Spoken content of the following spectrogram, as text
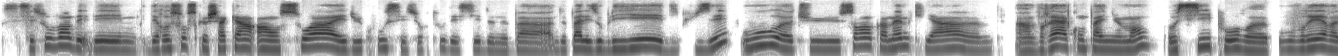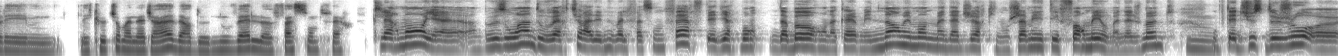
c'est souvent des, des, des, ressources que chacun a en soi et du coup, c'est surtout d'essayer de ne pas, de pas les oublier et d'y puiser, ou euh, tu sens quand même qu'il y a euh, un vrai accompagnement aussi pour euh, ouvrir les, les cultures managériales vers de nouvelles façons de faire? Clairement, il y a un besoin d'ouverture à des nouvelles façons de faire. C'est-à-dire, bon, d'abord, on a quand même énormément de managers qui n'ont jamais été formés au management, hmm. ou peut-être juste deux jours. Euh,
